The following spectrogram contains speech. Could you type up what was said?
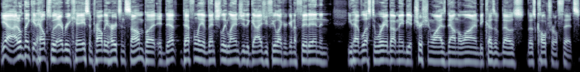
yeah, I don't think it helps with every case and probably hurts in some, but it def- definitely eventually lands you the guys you feel like are going to fit in and you have less to worry about maybe attrition wise down the line because of those those cultural fits.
